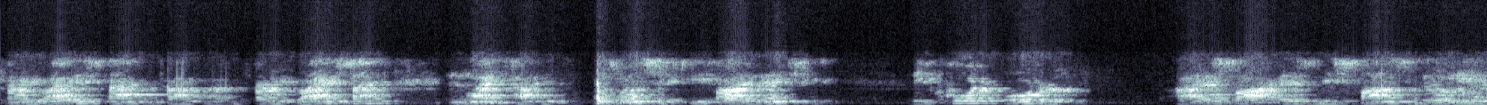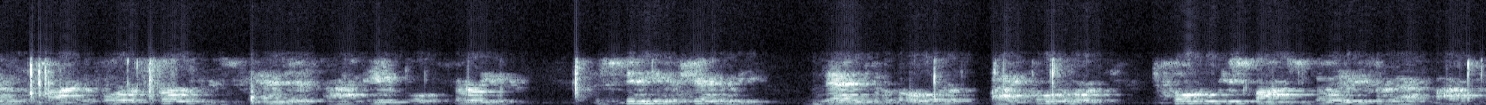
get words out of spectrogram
Attorney Riley's time, and time, Attorney Riley's time, and my time, was one sixty-five Street. The court order, uh, as far as responsibility of the part of court purpose ended on April thirtieth. The city of Chicopee then took over by court, total responsibility for that property.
